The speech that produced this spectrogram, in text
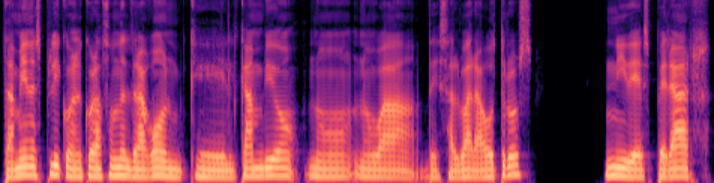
también explico en el corazón del dragón que el cambio no, no va de salvar a otros, ni de esperar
